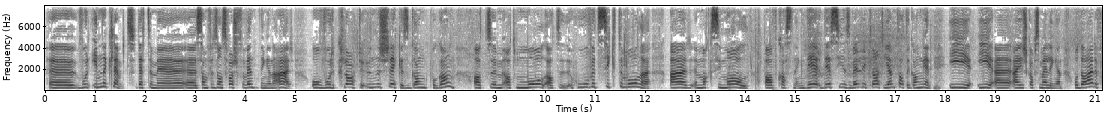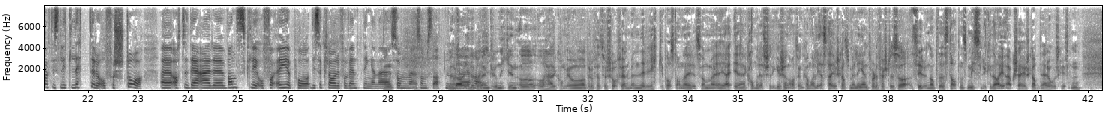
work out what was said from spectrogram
eh, hvor inneklemt dette med eh, samfunnsansvarsforventningene er, og hvor klart det understrekes gang på gang at, um, at, mål, at hovedsiktemålet er maksimal avkastning. Det, det sies veldig klart gjentatte ganger i, i eh, eierskapsmeldingen. Og da er det faktisk litt lettere å forstå eh, at det er eh, vanskelig å få øye på disse klare forventningene Men- som, som staten Men da er vi inne på har. den kronikken, og, og her kommer jo professor Sjåfjell med en rekke påstander som jeg, jeg kan rett og slett ikke skjønne at hun kan ha lest eierskapsmeldingen. For det første så sier hun at statens mislykkede aksjeeierskap, det er overskriften.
